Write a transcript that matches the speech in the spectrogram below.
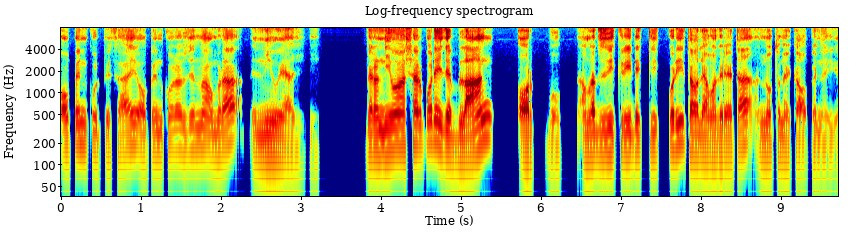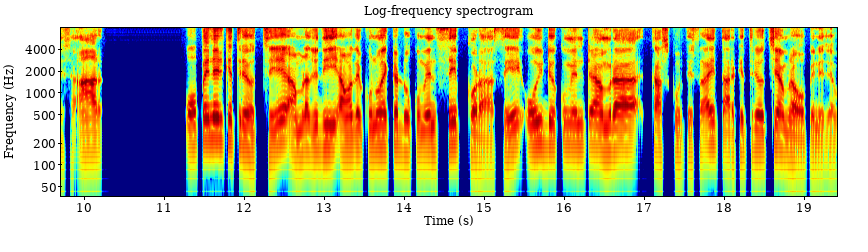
ওপেন করতে চাই ওপেন করার জন্য আমরা নিউয়ে আসবি। যারা নিউ আসার পরে এই যে ব্লাঙ্ক ওয়ার্কবুক আমরা যদি ক্রিয়েটে ক্লিক করি, তাহলে আমাদের এটা নতুন একটা ওপেন হয়ে গেছে। আর ওপেনের ক্ষেত্রে হচ্ছে আমরা যদি আমাদের কোনো একটা ডকুমেন্ট সেভ করা আছে, ওই ডকুমেন্টটা আমরা কাজ করতে চাই, তার ক্ষেত্রে হচ্ছে আমরা ওপেনে যাব।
